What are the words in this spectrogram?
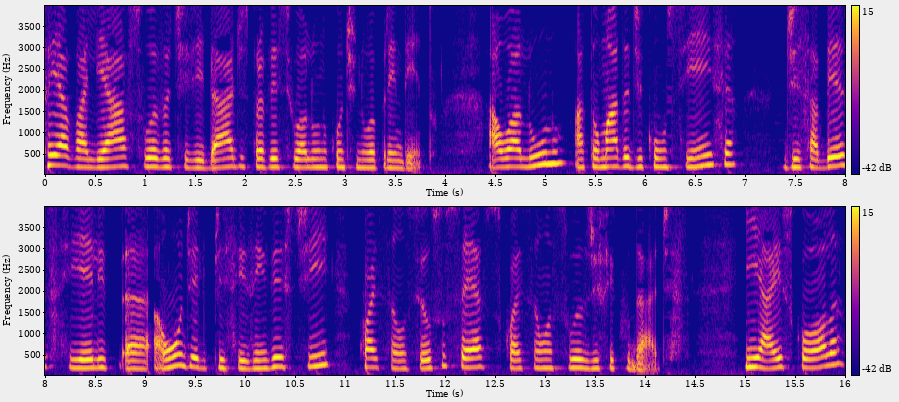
reavaliar suas atividades para ver se o aluno continua aprendendo. Ao aluno, a tomada de consciência de saber se ele, eh, onde ele precisa investir, quais são os seus sucessos, quais são as suas dificuldades. E à escola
